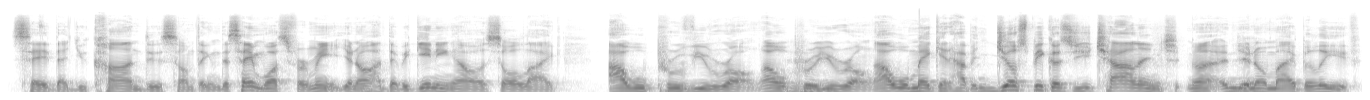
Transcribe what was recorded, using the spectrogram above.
say that you can't do something. The same was for me you know at the beginning i was all like i will prove you wrong. I will prove you mm. wrong. I will make it happen just because you challenge my, you know my belief.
